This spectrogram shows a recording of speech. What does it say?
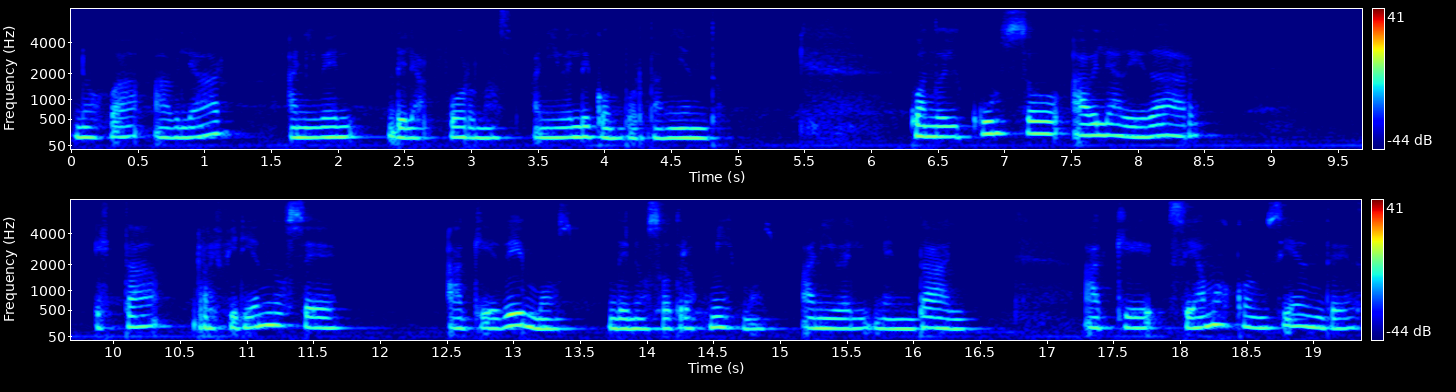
nos va a hablar a nivel de las formas, a nivel de comportamiento. Cuando el curso habla de dar, está refiriéndose a que demos de nosotros mismos a nivel mental, a que seamos conscientes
